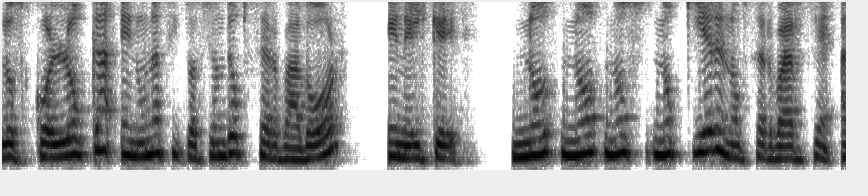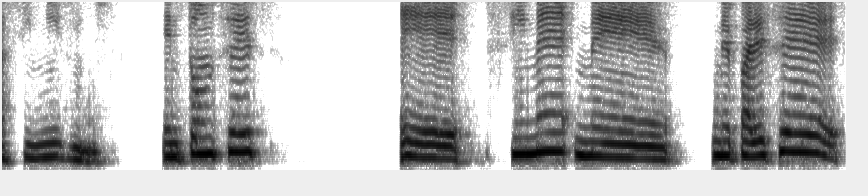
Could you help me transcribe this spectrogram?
los coloca en una situación de observador en el que no, no, no, no quieren observarse a sí mismos. Entonces, eh, sí me, me, parece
